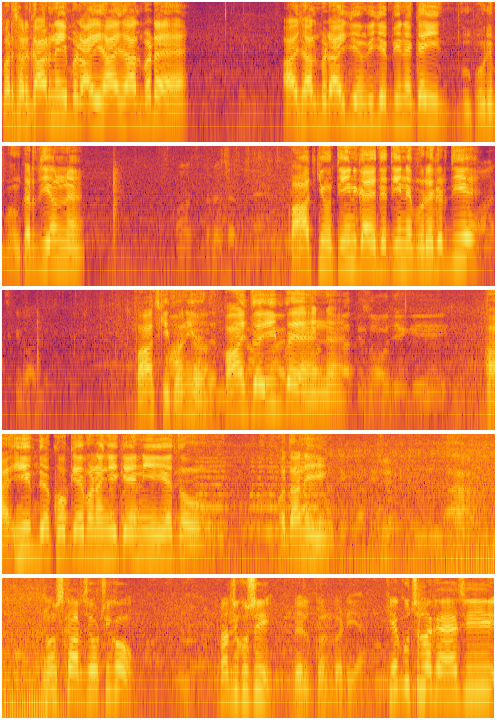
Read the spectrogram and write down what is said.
पर सरकार ने बढ़ाई, आज साल बढ़ा है। आज साल बढ़ाई जो, बीजेपी ने कई पूरी कर दिया उनने। पाँच क्यों, तीन गए थे, तीन ने पूरे कर दिए। पाँच की को नहीं होते। पाँच तो ईब गए हैं हाँ ईब देखो क्या बनेंगी क्या नहीं ये तो पता नहीं। हाँ। नमस्कार जो ठीक हो? राज़ी खुशी? बिल्कुल बढ़िया। क्या कुछ लगा है जी?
